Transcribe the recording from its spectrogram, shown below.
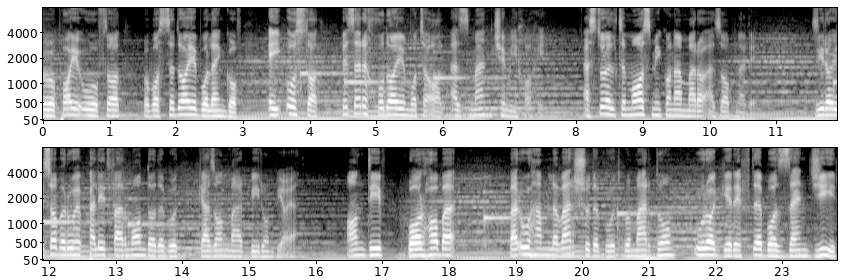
و به پای او افتاد و با صدای بلند گفت ای استاد پسر خدای متعال از من چه می‌خواهی؟ از تو التماس می‌کنم مرا عذاب نده. زیرا عیسی به روح پلید فرمان داده بود که از آن مرد بیرون بیاید. آن دیو بارها بر او حمله ور شده بود و مردم او را گرفته با زنجیر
